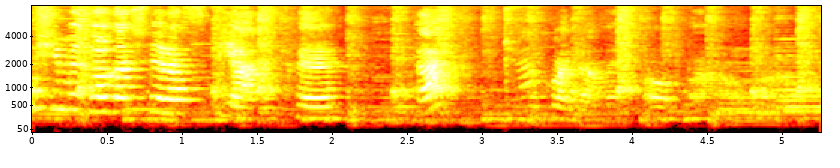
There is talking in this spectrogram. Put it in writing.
Musimy dodać teraz piankę. Tak? Zakładamy. Opa, opa, opa.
